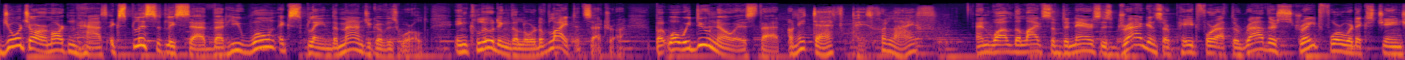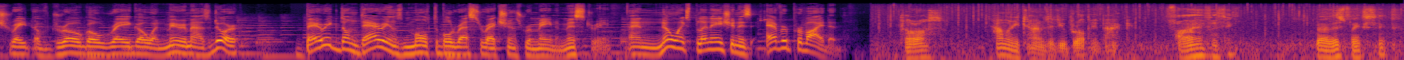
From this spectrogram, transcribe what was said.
George R. R. Martin has explicitly said that he won't explain the magic of his world, including the Lord of Light, etc. But what we do know is that only death pays for life. And while the lives of Daenerys' dragons are paid for at the rather straightforward exchange rate of Drogo, Rhaego, and Mirri Maz Beric Dondarrion's multiple resurrections remain a mystery, and no explanation is ever provided. Thoros, how many times have you brought me back? Five, I think. No, this makes six.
